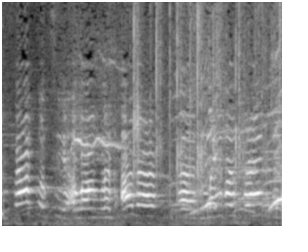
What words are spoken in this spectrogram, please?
with faculty, along with other uh, labor friends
